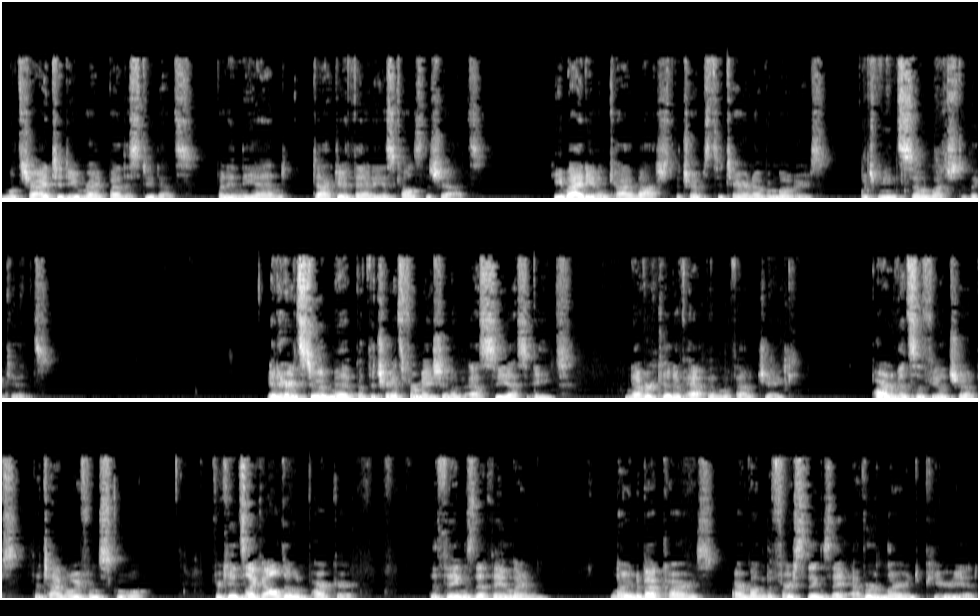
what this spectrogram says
will try to do right by the students, but in the end, Dr. Thaddeus calls the shots. He might even kibosh the trips to Terranova Motors, which means so much to the kids. It hurts to admit, but the transformation of SCS 8 never could have happened without Jake. Part of it's the field trips, the time away from school. For kids like Aldo and Parker, the things that they learned learned about cars are among the first things they ever learned, period.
